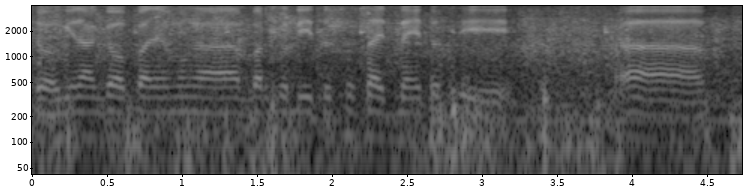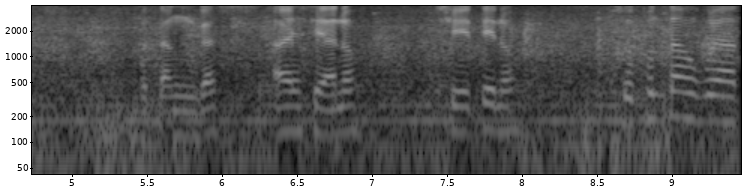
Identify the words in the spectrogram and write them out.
So ginagawa pa yung mga barko dito sa side na ito si ah Batangas. Ay si ano? City no so punta ko kaya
